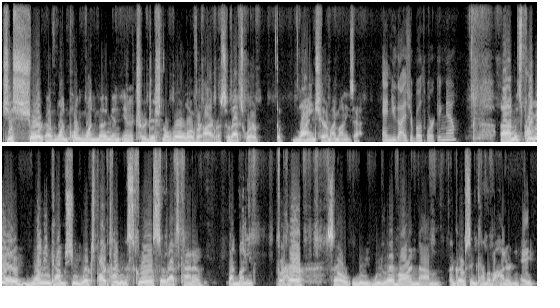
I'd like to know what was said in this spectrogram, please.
just short of 1.1 million in a traditional rollover IRA. So that's where the lion's share of my money's at. And you guys are both working now? Um, it's primarily one income. She works part time in a school, so that's kind of fun money for her. So we, we live on um, a gross income of 108.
